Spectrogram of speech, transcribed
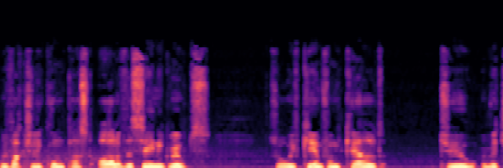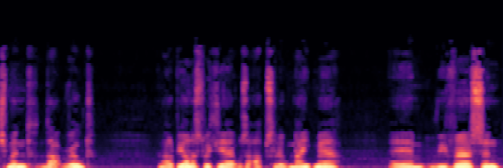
we've actually come past all of the scenic routes. So we've came from Keld to Richmond that route. And I'll be honest with you it was an absolute nightmare. Um, reversing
